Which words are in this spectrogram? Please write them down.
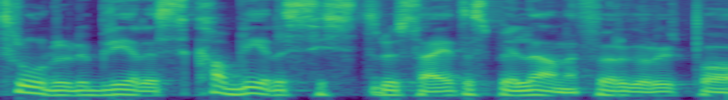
tror du blir, hva blir det siste du sier til spillerne før du går ut på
